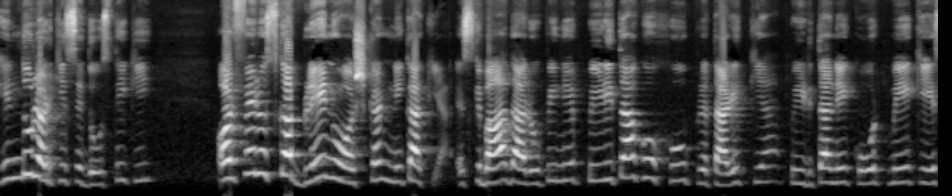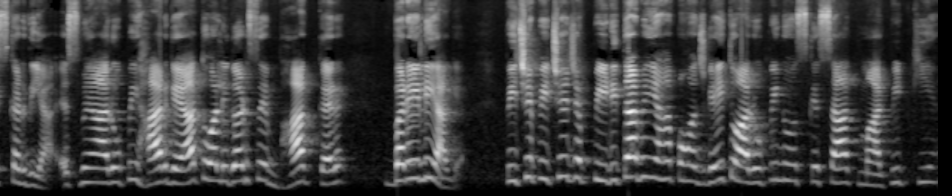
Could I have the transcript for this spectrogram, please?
हिंदू लड़की से दोस्ती की और फिर उसका ब्रेन वॉश कर निकाह किया। इसके बाद आरोपी ने पीड़िता को खूब प्रताड़ित किया। पीड़िता ने कोर्ट में केस कर दिया। इसमें आरोपी हार गया तो अलीगढ़ से भागकर बरेली आ गया। पीछे पीछे जब पीड़िता भी यहाँ पहुँच गई तो आरोपी ने उसके साथ मारपीट की है।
